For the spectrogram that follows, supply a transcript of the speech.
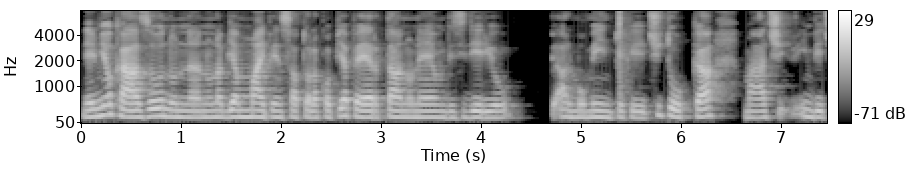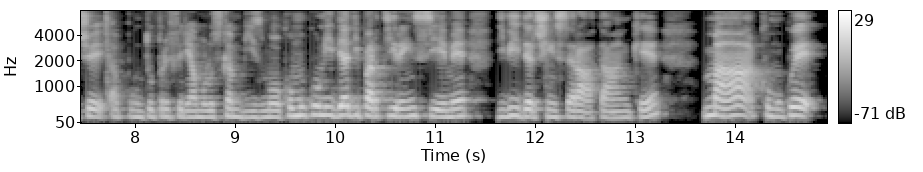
Nel mio caso non, non abbiamo mai pensato alla coppia aperta, non è un desiderio al momento che ci tocca, ma ci- invece appunto preferiamo lo scambismo, comunque un'idea di partire insieme, dividerci in serata anche, ma comunque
